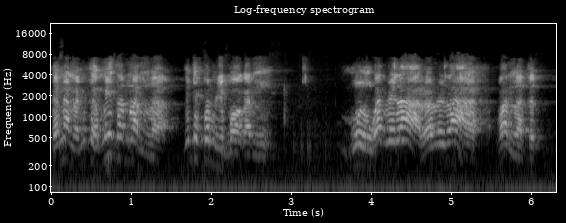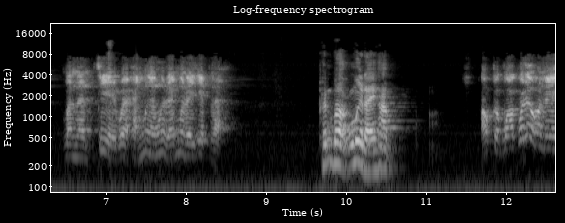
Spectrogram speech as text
ก็นั่นแหละมันก็ไม่ทำนั่นแหละไม่ใช่คนจะบอกกันมือวัดเวลาแล้วเวลาวันละจะวันนั้นที่ว่าให้เมื่อเมื่อไรเมื่อไรเอ็ดนะ เพิ่นบอกมื้อใดครับ เอากระบอกไว้แล้ววันนี้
